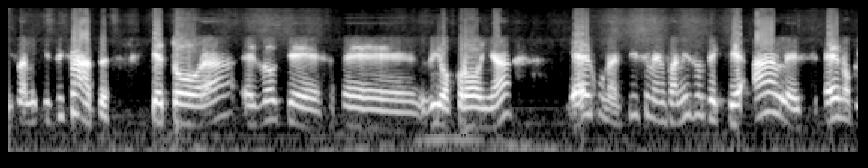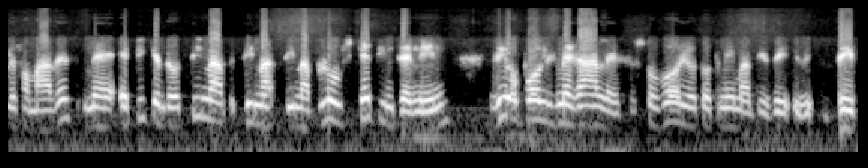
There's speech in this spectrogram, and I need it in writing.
Ισλαμική Τζιχάντ. Και τώρα, εδώ και δύο χρόνια, έχουν αρχίσει να εμφανίζονται και άλλες ένοπλες ομάδες με επίκεντρο την, την, την Απλούς και την Τζενίν, δύο πόλεις μεγάλες στο βόρειο το τμήμα της δι, δι,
